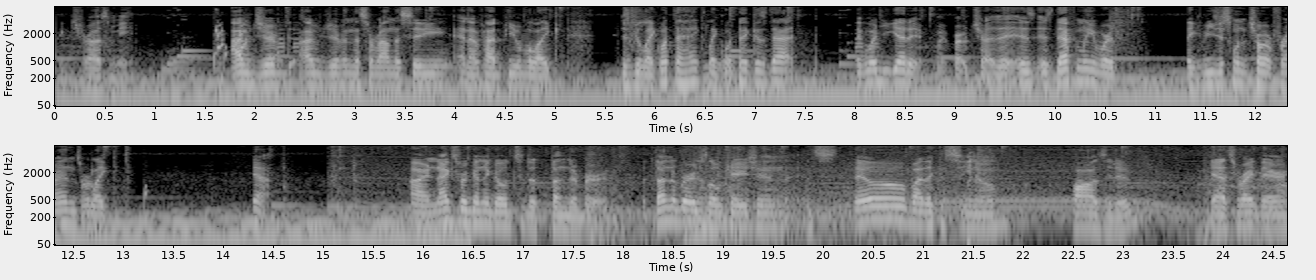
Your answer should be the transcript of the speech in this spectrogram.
Like, trust me. I've driven I've driven this around the city and I've had people like just be like, what the heck? Like what the heck is that? Like where'd you get it? But bro, trust it is it's definitely worth like if you just want to show friends or like yeah. Alright, next we're gonna go to the Thunderbird. The Thunderbird's location, it's still by the casino. Positive. Yeah, it's right there.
